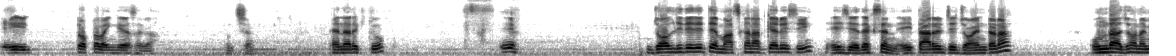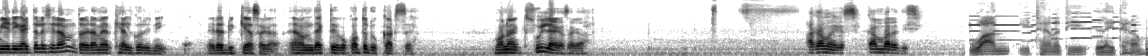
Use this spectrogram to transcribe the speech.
এই টপটা ভাঙ্গে গেছে গা। আচ্ছা। এনার একটু। এ। জল দিতে দিতে মাঝখানে আটকে রয়েছি এই যে দেখছেন, এই তারের যে জয়েন্টটা না? উন্দা, যখন আমি এদিকে আইতে লেছিলাম, তো এটা আমি আর খেয়াল করিনি। এটা ঢুকে আছে গা। এখন দেখতে হইব কতটুক কাটছে। মনে হয় সুই লাগে গা। আকাম হয়ে গেছে। কাম বাড়ে দিছি। One eternity later.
